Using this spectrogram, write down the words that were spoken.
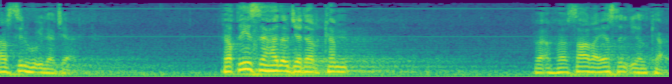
أرسله إلى جارك. فقيس هذا الجدر كم؟ فصار يصل إلى الكعب.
